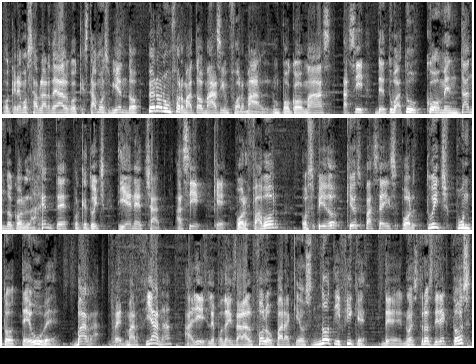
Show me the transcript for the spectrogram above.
o queremos hablar de algo que estamos viendo, pero en un formato más informal, un poco más así de tú a tú, comentando con la gente, porque Twitch tiene chat. Así que, por favor, os pido que os paséis por twitch.tv barra red marciana. Allí le podéis dar al follow para que os notifique de nuestros directos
